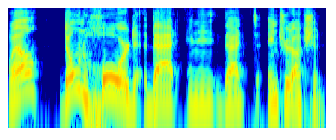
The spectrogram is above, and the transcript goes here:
Well, don't hoard that in, that introduction.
